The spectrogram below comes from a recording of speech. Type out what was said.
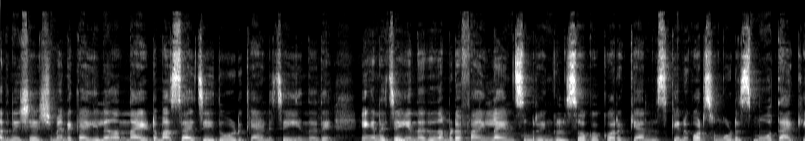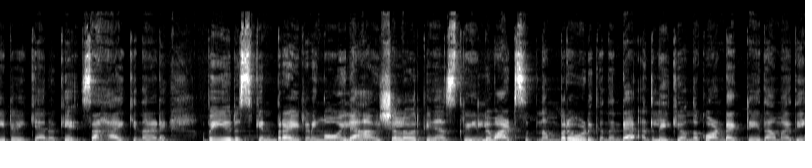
അതിനുശേഷം എന്റെ കയ്യിൽ നന്നായിട്ട് മസാജ് ചെയ്ത് കൊടുക്കുകയാണ് ചെയ്യുന്നത്. എങ്ങനെ ചെയ്യുന്നത്? നമ്മുടെ ഫൈൻ ലൈൻസും റിങ്കിൾസും ഒക്കെ കുറയ്ക്കാനും സ്കിൻ കുറച്ചും കൂടെ സ്മൂത്ത് ആക്കിയിട്ട് വയ്ക്കാനൊക്കെ സഹായിക്കുന്നതാണ്. അപ്പോൾ ഈ ഒരു സ്കിൻ ബ്രൈറ്റനിങ് ഓയിൽ ആവശ്യമുള്ളവർക്ക് ഞാൻ സ്ക്രീനിൽ വാട്സപ്പ് നമ്പർ കൊടുക്കുന്നുണ്ട്. അതിലേക്ക് ഒന്ന് കോൺടാക്റ്റ് ചെയ്താൽ മതി.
